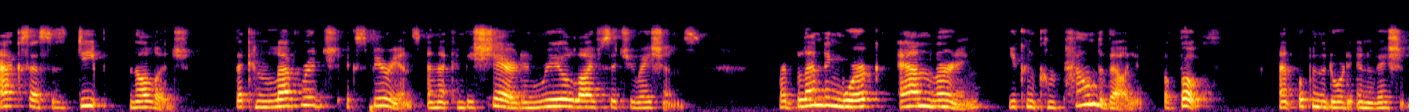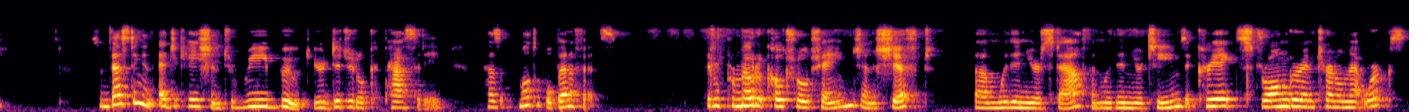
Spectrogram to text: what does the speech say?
accesses deep knowledge that can leverage experience and that can be shared in real life situations. By blending work and learning, you can compound the value of both and open the door to innovation. So investing in education to reboot your digital capacity has multiple benefits. It'll promote a cultural change and a shift um, within your staff and within your teams. It creates stronger internal networks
